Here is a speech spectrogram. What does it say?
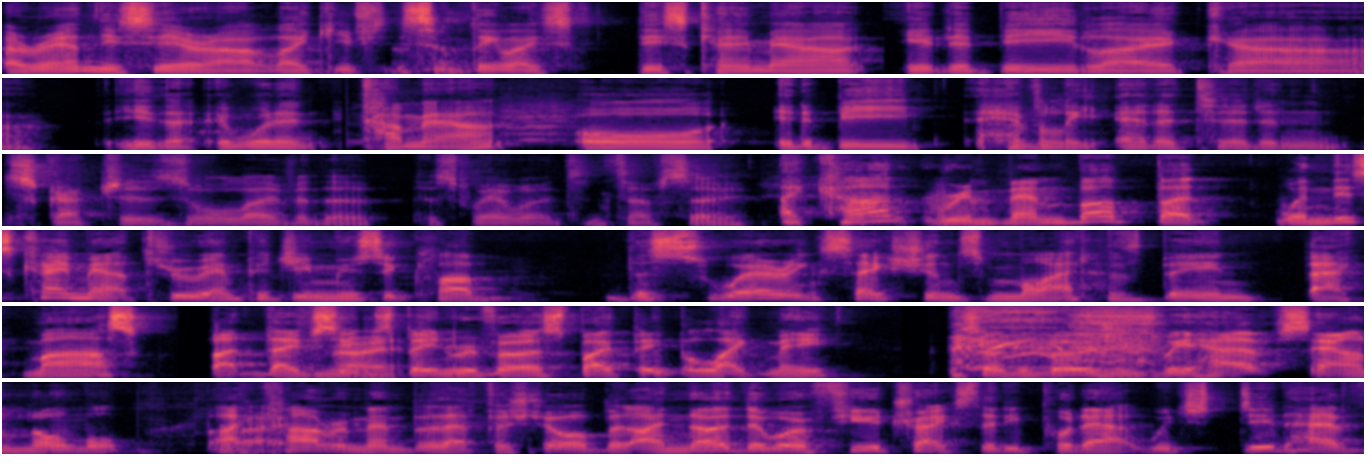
around this era, like if something like this came out, it'd be like uh, either it wouldn't come out or it'd be heavily edited and scratches all over the, the swear words and stuff. So I can't remember, but when this came out through NPG Music Club, the swearing sections might have been backmasked, but they've since Right. been reversed by people like me. So the versions we have sound normal. I can't remember that for sure, but I know there were a few tracks that he put out which did have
